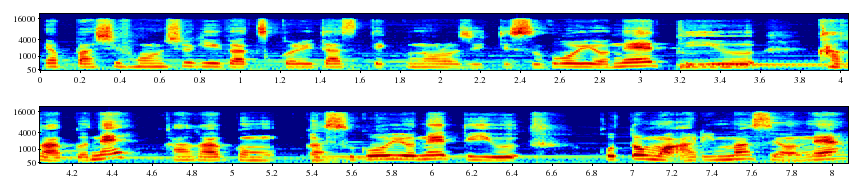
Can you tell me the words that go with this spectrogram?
やっぱ資本主義が作り出すテクノロジーってすごいよねっていう科学ね科学がすごいよねっていうこともありますよね。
